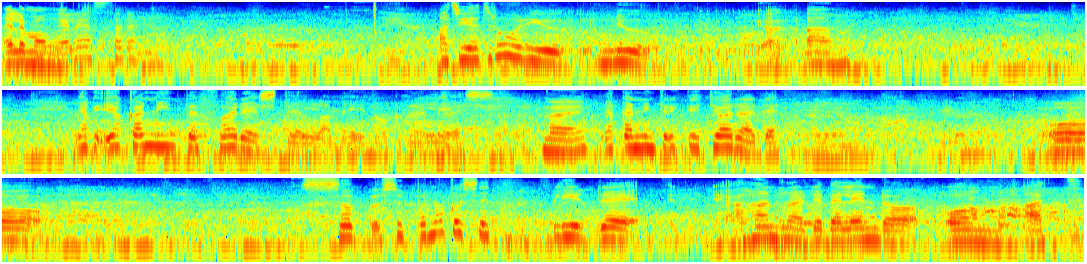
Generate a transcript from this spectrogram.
Eller många läsare. Alltså jag tror ju nu... um, jag, jag kan inte föreställa mig några läsare. Nej. Jag kan inte riktigt göra det. Och så, så på något sätt blir det, handlar det väl ändå om att,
